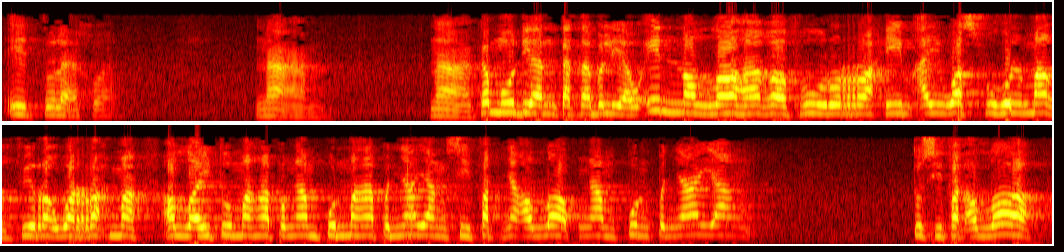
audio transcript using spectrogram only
Itulah ikhwan. Nah, Nah, kemudian kata beliau, "Innallaha ghafurur rahim ay wasfuhul maghfirah war rahmah." Allah itu Maha Pengampun, Maha Penyayang. Sifatnya Allah pengampun, penyayang. Itu sifat Allah.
